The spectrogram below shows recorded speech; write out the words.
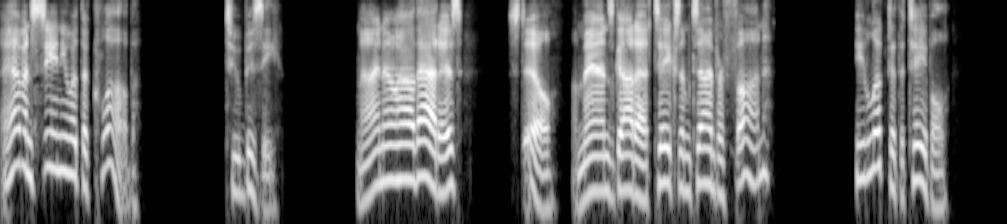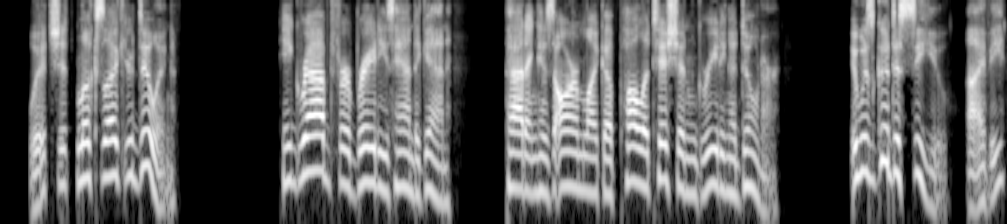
I haven't seen you at the club. Too busy. I know how that is. Still, a man's gotta take some time for fun. He looked at the table, which it looks like you're doing. He grabbed for Brady's hand again, patting his arm like a politician greeting a donor. It was good to see you, Ivy.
